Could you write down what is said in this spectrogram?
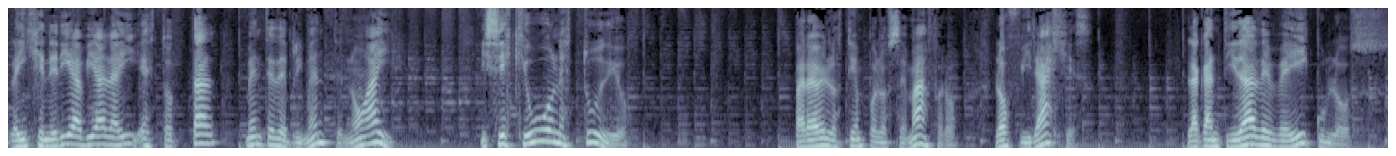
La ingeniería vial ahí es totalmente deprimente, no hay. Y si es que hubo un estudio para ver los tiempos de los semáforos, los virajes, la cantidad de vehículos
